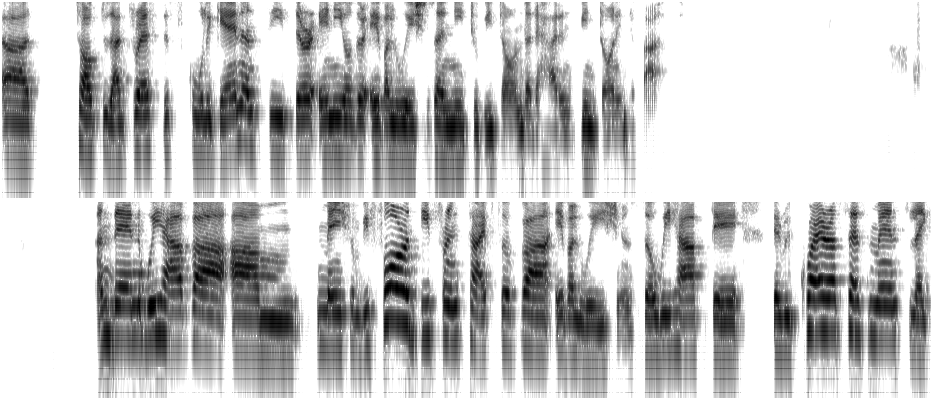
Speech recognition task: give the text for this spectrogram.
uh, talk to address the school again and see if there are any other evaluations that need to be done that hadn't been done in the past And then we have, uh, um, mentioned before, different types of uh, evaluations. So we have the, the required assessments like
